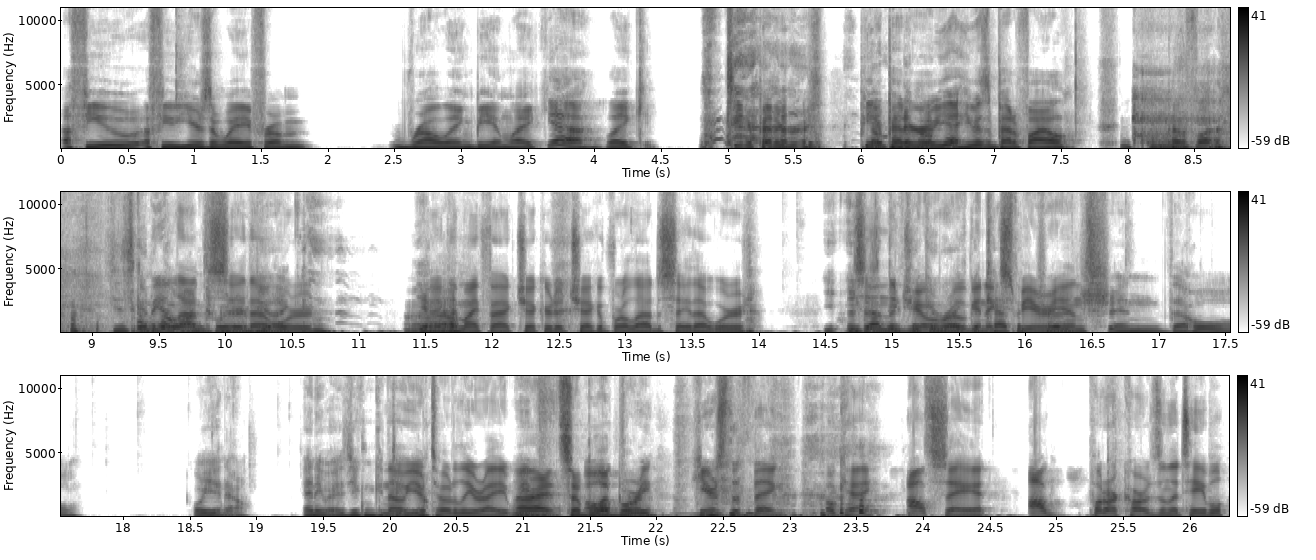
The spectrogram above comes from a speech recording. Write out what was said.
a few a few years away from Rowling being like yeah like Peter Pettigrew Peter Oh, Pettigrew no. yeah he was a pedophile pedophile He's just Are going we to go on allowed to say that like, word? I Can I don't get my fact checker to check if we're allowed to say that word? You- This you isn't the Joe thinking, like, Rogan experience. And the whole. Well, you know. Anyways, you can continue. No, you're totally right. All right, so Bloodborne. three- Here's the thing. Okay, I'll say it. I'll put our cards on the table.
